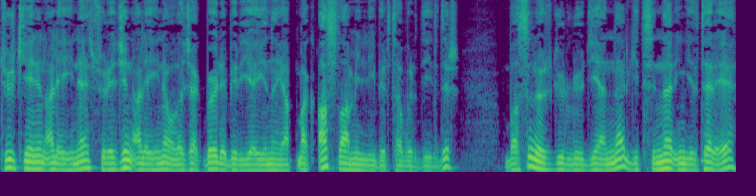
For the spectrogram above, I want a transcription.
Türkiye'nin aleyhine, sürecin aleyhine olacak böyle bir yayını yapmak asla milli bir tavır değildir. Basın özgürlüğü diyenler gitsinler İngiltere'ye,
